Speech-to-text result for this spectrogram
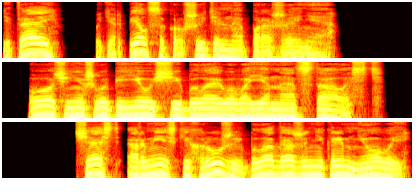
Китай потерпел сокрушительное поражение. Очень уж вопиющей была его военная отсталость. Часть армейских ружей была даже не кремневой,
